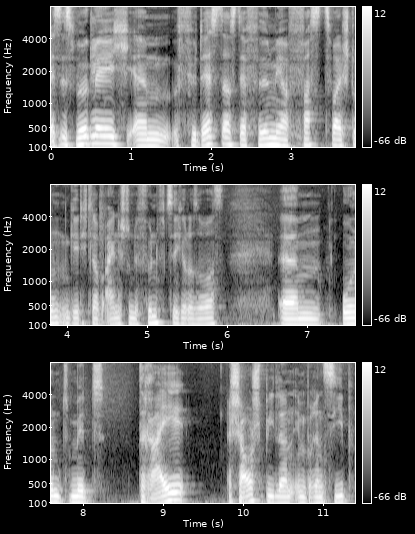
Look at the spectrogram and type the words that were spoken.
Es ist wirklich ähm, für das, dass der Film ja fast zwei Stunden geht, ich glaube eine Stunde 50 oder sowas, ähm, und mit drei Schauspielern im Prinzip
